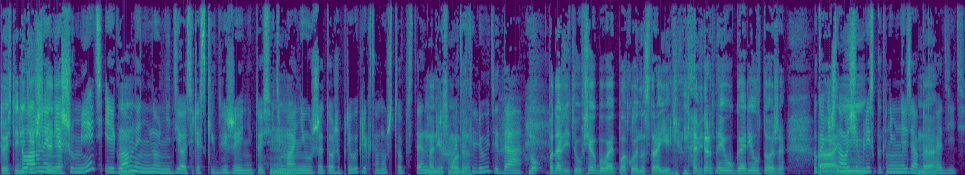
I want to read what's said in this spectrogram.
То есть Главное они... не шуметь и главное ну, не делать резких движений. То есть, видимо, Мгм. они уже тоже привыкли к тому, что постоянно На них приходят смотрят. люди, да. Ну, подождите, у всех бывает плохое настроение. Наверное, и у горилл тоже. Ну, конечно, А, очень близко к ним нельзя Да. подходить.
